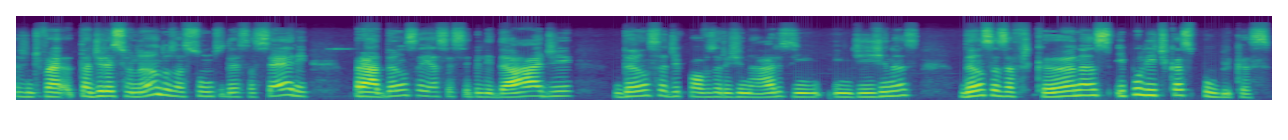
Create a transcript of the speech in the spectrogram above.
A gente vai estar tá direcionando os assuntos dessa série para dança e acessibilidade, dança de povos originários e indígenas, danças africanas e políticas públicas.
